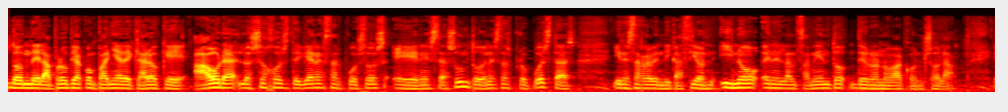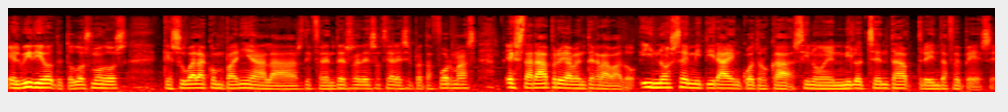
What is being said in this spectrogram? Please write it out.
donde la propia compañía declaró que ahora los ojos debían estar puestos en este asunto, en estas propuestas y en esta reivindicación, y no en el lanzamiento de una nueva consola. El vídeo, de todos modos, que suba la compañía a las diferentes redes sociales y plataformas, estará previamente grabado y no se emitirá en 4K, sino en 1080 30 fps,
